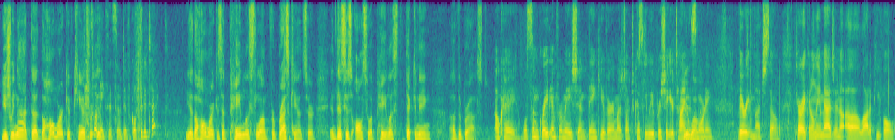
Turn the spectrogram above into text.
Usually not. The, the hallmark of cancer... That's what makes it so difficult to detect. Yeah, the hallmark is a painless lump for breast cancer, and this is also a painless thickening of the breast. Okay, well, some great information. Thank you very much, Dr. Kuske. We appreciate your time You're this welcome. morning. Very much so. Tara, I can only imagine a, a, lot of people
